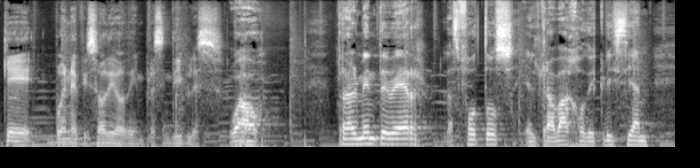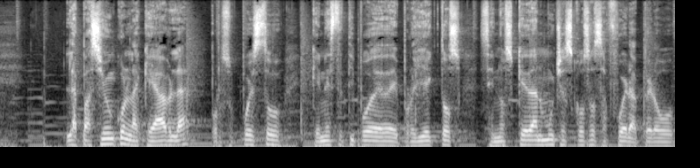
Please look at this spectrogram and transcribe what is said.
qué buen episodio de Imprescindibles. Wow. Realmente ver las fotos, el trabajo de Cristian la pasión con la que habla. Por supuesto que en este tipo de, proyectos se nos quedan muchas cosas afuera, pero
